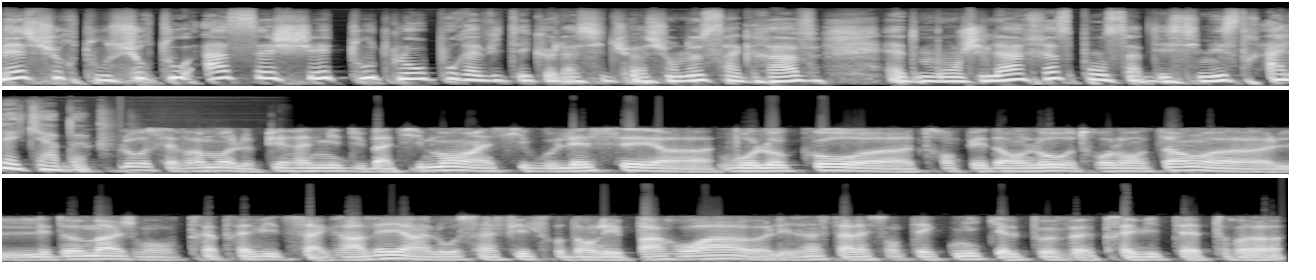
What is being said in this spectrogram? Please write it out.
Mais surtout, surtout assécher toute l'eau pour éviter que la situation ne s'aggrave. Edmond Gillard, responsable des sinistres à l'ECAB. L'eau, c'est vraiment le pire ennemi du bâtiment. Hein. Si vous laissez euh, vos locaux euh, tremper dans l'eau trop longtemps, euh, les dommages vont très très vite s'aggraver. Hein. L'eau s'infiltre dans les parois, les installations techniques, elles peuvent très vite être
